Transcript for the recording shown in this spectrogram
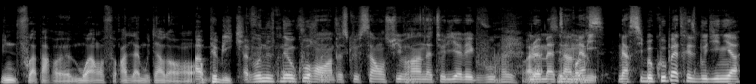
une fois par euh, mois. On fera de la moutarde en, Ah, en public. Vous nous tenez au courant, hein, parce que ça, on suivra un atelier avec vous Ah oui, voilà, le matin. Merci, merci beaucoup, Patrice Boudigna.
